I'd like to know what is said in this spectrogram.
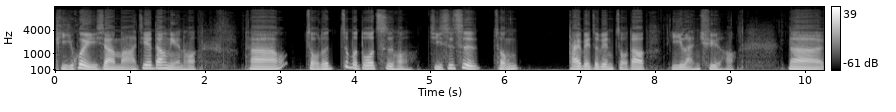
体会一下马街当年哈，他走了这么多次哈，几十次从台北这边走到宜兰去哈。那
